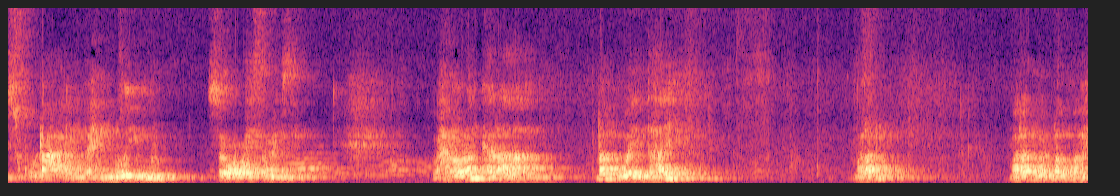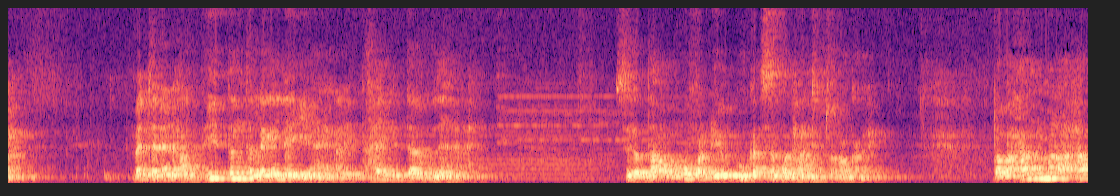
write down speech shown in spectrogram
isku dhaca ilbaxnimooyinku isagoo wax samaysa waxaan odhan karaa dhab way tahay marar mararna dhab maaha matalan haddii danta laga leeyahay ay tahay middaa gudaha ah sida taa uu ku fadhiyo buugga samuel kale dhab ahaan ma aha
